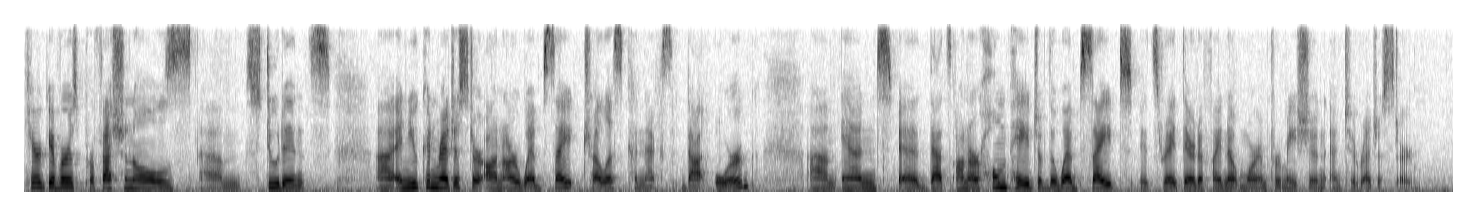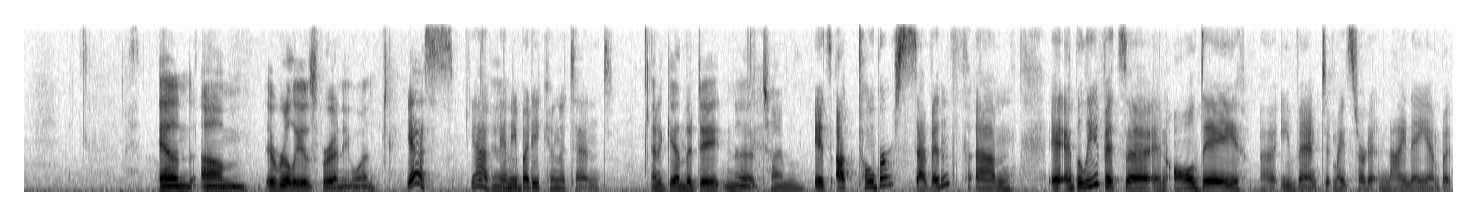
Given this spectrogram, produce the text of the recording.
caregivers, professionals, um, students, uh, and you can register on our website trellisconnects.org. Um, and uh, that's on our homepage of the website. It's right there to find out more information and to register. And um, it really is for anyone. Yes, yeah, Yeah. anybody can attend. And again, the date and the time? It's October 7th. Um, I believe it's a, an all day uh, event. It might start at 9 a.m., but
